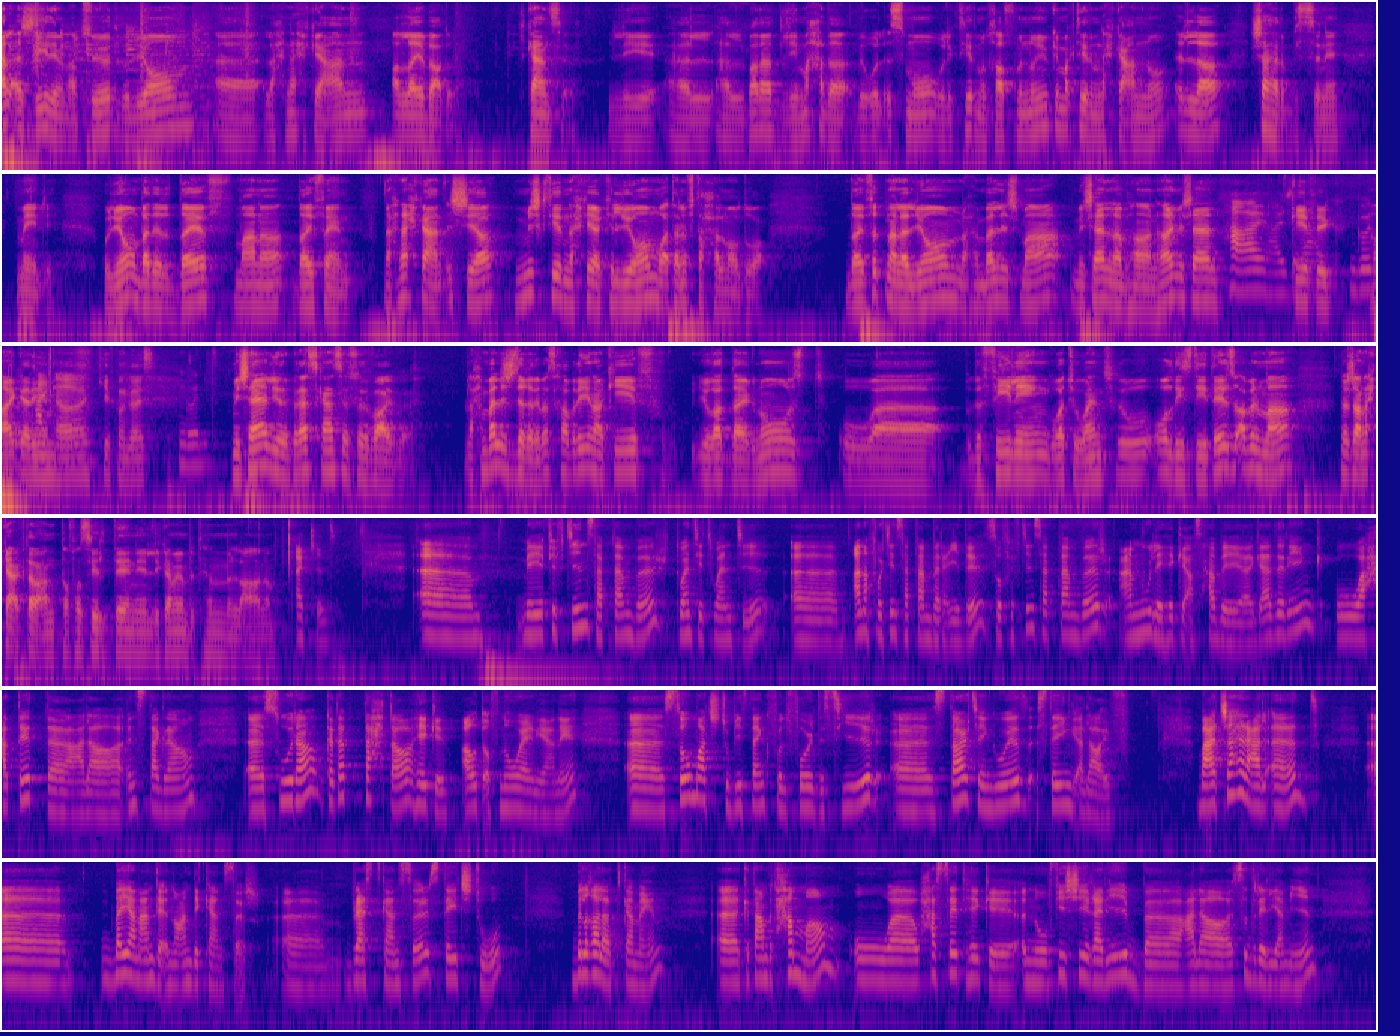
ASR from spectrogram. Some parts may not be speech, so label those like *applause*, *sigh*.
حلقة جديدة من Absurd واليوم آه رح نحكي عن الله يبعده ال cancer اللي هال هالمرض اللي ما حدا بيقول اسمه واللي كثير بنخاف منه يمكن ما كثير بنحكي عنه إلا شهر بالسنة mainly واليوم بدل الضيف معنا ضيفين. رح نحكي عن أشياء مش كثير بنحكيها كل يوم وقت نفتح هالموضوع. ضيفتنا لليوم رح نبلش مع ميشيل نبهان hi ميشيل hi hi كيفك؟ Good, hi. كريم. hi كيفكم guys؟ Good. ميشيل you're breast cancer survivor رح نبلش دغري بس خبرينا كيف you got diagnosed و uh, the feeling what you went through all these details وقبل ما نرجع نحكي أكثر عن التفاصيل الثانية اللي كمان بتهم العالم أكيد ب 15 سبتمبر 2020 آه، أنا 14 سبتمبر عيدي so 15 سبتمبر عملوا لي هيك أصحابي gathering وحطيت على انستغرام آه، صورة وكتبت تحتها هيك out of nowhere يعني. Uh, so much to be thankful for this year uh, starting with staying alive. بعد شهر على القد uh, تبين عندي إنه عندي cancer breast cancer stage 2 بالغلط كمان. آه، كنت عم بتحمم وحسيت هيك إنه في شيء غريب آه، على صدري اليمين.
